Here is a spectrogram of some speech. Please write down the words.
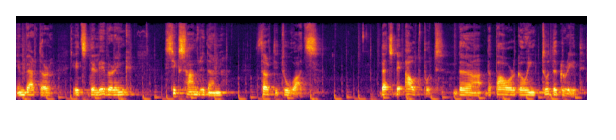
inverter it's delivering 632 watts. That's the output, the, the power going to the grid.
